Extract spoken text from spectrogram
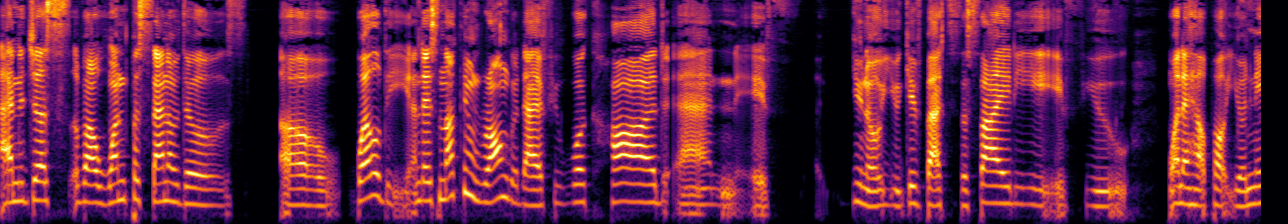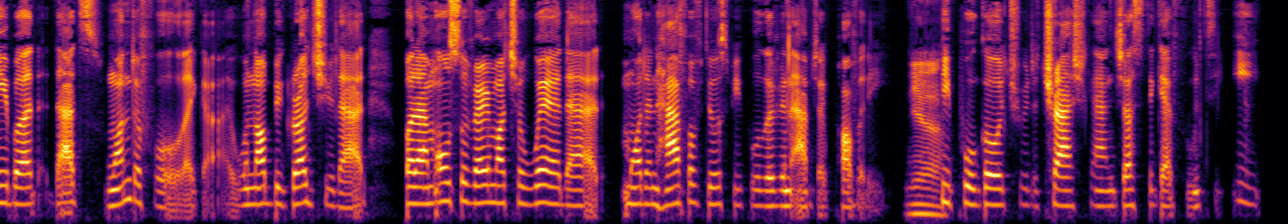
and just about 1% of those are wealthy. And there's nothing wrong with that if you work hard and if, you know, you give back to society, if you want to help out your neighbor, that's wonderful. Like I will not begrudge you that. But I'm also very much aware that more than half of those people live in abject poverty. Yeah. People go through the trash can just to get food to eat.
